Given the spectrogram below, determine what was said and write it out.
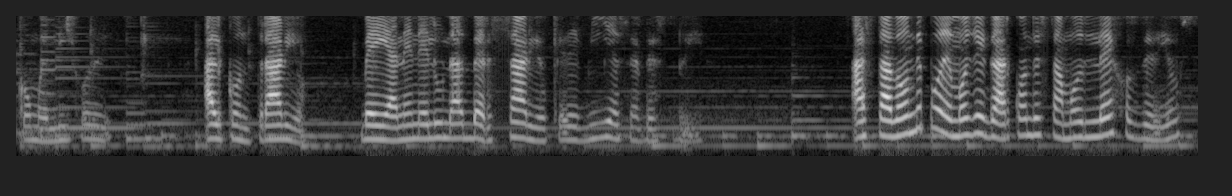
como el Hijo de Dios. Al contrario, veían en él un adversario que debía ser destruido. ¿Hasta dónde podemos llegar cuando estamos lejos de Dios?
